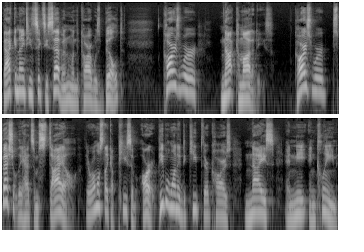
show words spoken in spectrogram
Back in 1967, when the car was built, cars were not commodities. Cars were special. They had some style. They were almost like a piece of art. People wanted to keep their cars nice and neat and clean.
